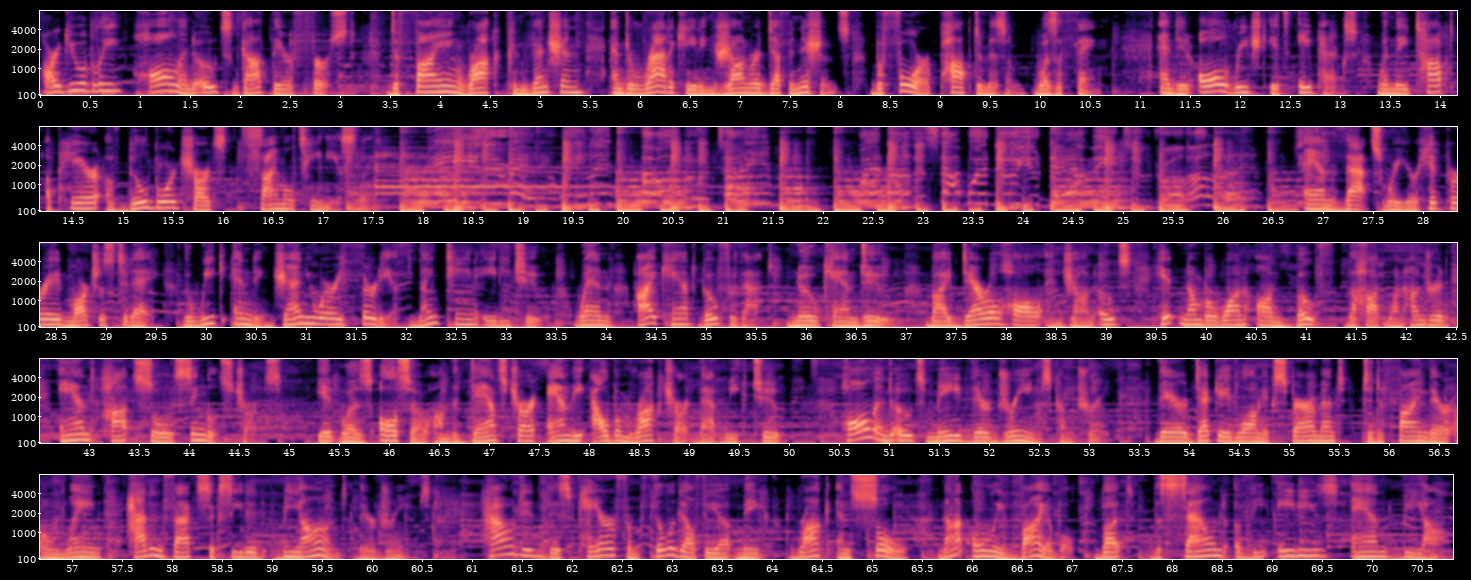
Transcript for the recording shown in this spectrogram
arguably, Hall and Oates got there first, defying rock convention and eradicating genre definitions before poptimism was a thing. And it all reached its apex when they topped a pair of Billboard charts simultaneously. And that's where your hit parade marches today, the week ending January 30th, 1982, when I Can't Go For That, No Can Do by Daryl Hall and John Oates hit number one on both the Hot 100 and Hot Soul singles charts. It was also on the dance chart and the album rock chart that week, too. Hall and Oates made their dreams come true. Their decade long experiment to define their own lane had in fact succeeded beyond their dreams. How did this pair from Philadelphia make rock and soul not only viable, but the sound of the 80s and beyond?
